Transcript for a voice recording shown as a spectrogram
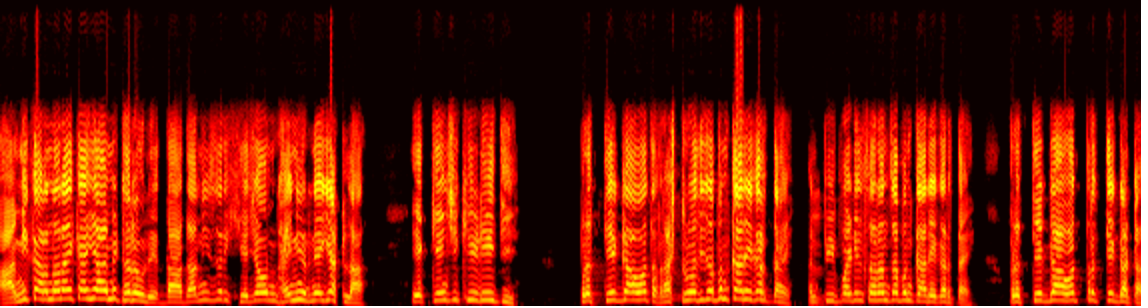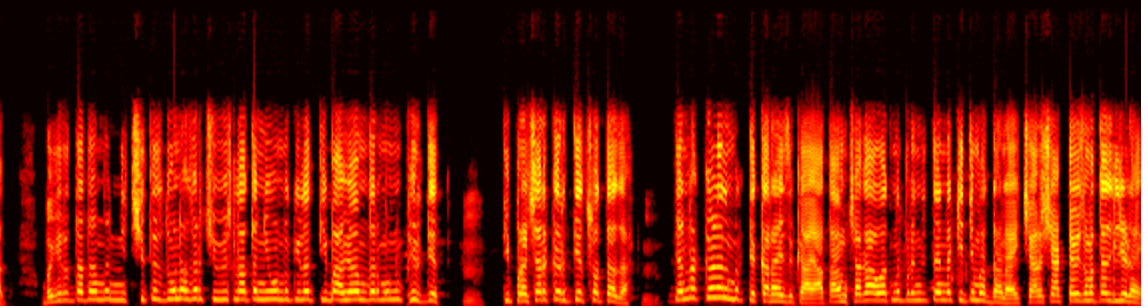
आम्ही करणार आहे का हे आम्ही ठरवले दादानी जर ह्याच्यावर नाही निर्णय घेतला एक्क्याऐंशी खेडी आहे ती. प्रत्येक गावात राष्ट्रवादीचा पण कार्यकर्ता आहे आणि. पी पाटील सरांचा पण कार्यकर्ता आहे. प्रत्येक गावात प्रत्येक गटात भगीरथ दादांना निश्चितच दोन हजार चोवीस ला आता निवडणुकीला ती भावी आमदार म्हणून फिरतेत. ती प्रचार करतेत स्वतःचा. त्यांना कळेल मग ते करायचं काय आता आमच्या गावातनं प्रणित त्यांना किती मतदान आहे चारशे अठ्ठावीस मताची लीड आहे.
